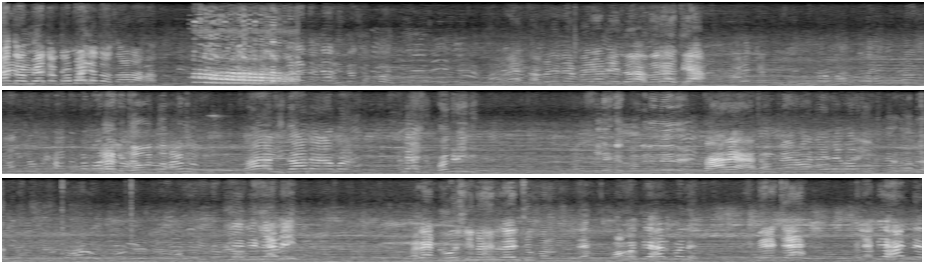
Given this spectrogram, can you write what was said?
આ તો મેં તો કમાડ્યો તો તારા હાથ. કમળીને મર્યા નહીં, દસ વરસ થયા. અરે લીધા હોત તો સારું હતું હા, લીધા ને આમ. શું ની? તારે હાથમાં પહેરવા નહીં રે વળી. એટલે નહીં લઈને શું કરું હે? આમાં મને બે ચા એટલે બેહાર ને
